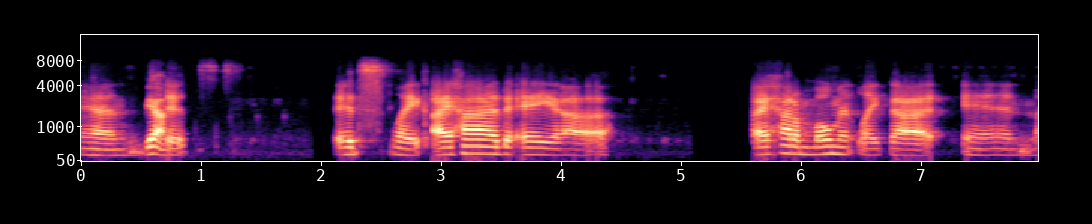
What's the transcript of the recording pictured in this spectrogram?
And yeah. it's it's like i had a uh I had a moment like that in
